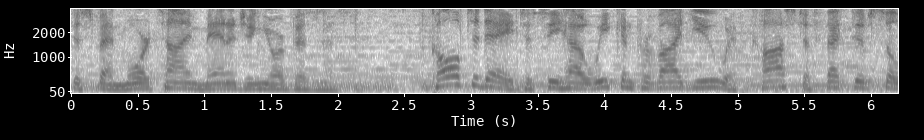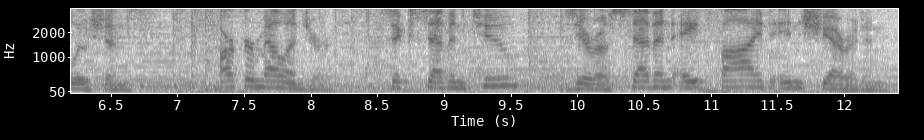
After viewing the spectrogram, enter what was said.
to spend more time managing your business. Call today to see how we can provide you with cost effective solutions. Harker Mellinger, 672 0785 in Sheridan.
